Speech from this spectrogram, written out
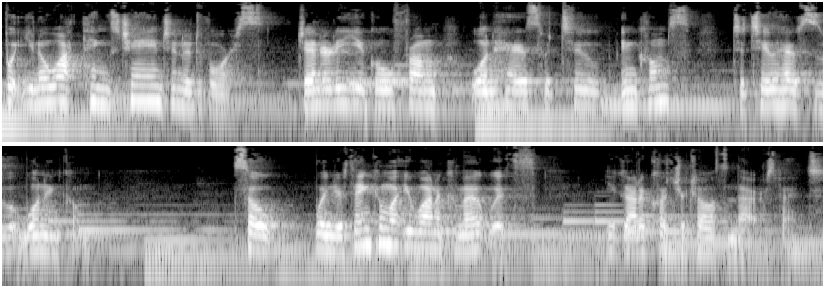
but you know what? Things change in a divorce. Generally, you go from one house with two incomes to two houses with one income. So when you're thinking what you want to come out with, you got to cut your cloth in that respect.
